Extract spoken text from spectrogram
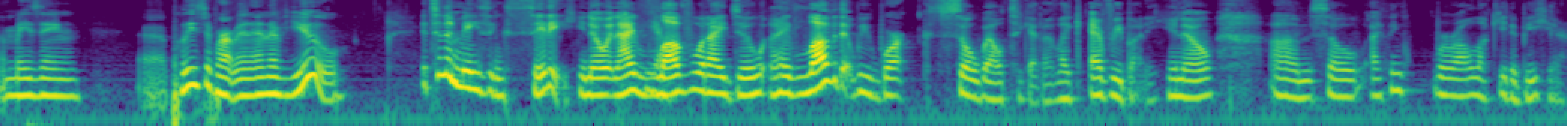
amazing uh, police department and of you. It's an amazing city, you know, and I love what I do. And I love that we work so well together, like everybody, you know. Um, so I think we're all lucky to be here.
